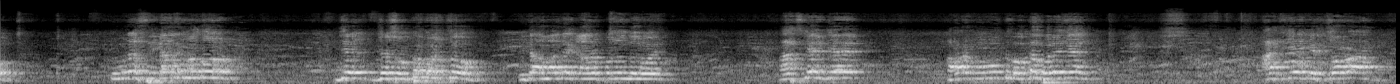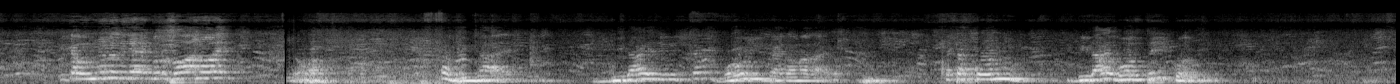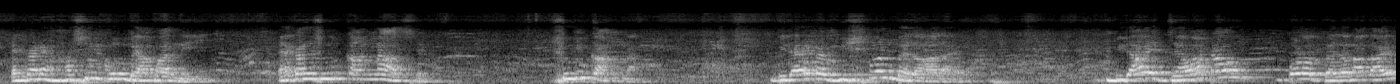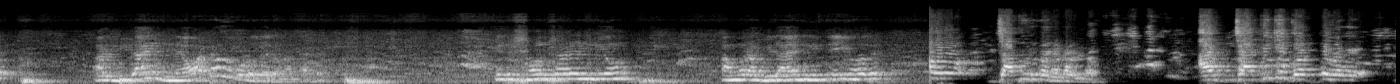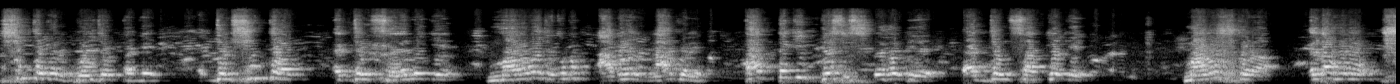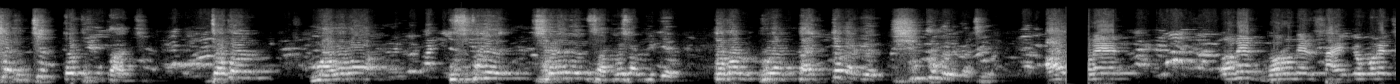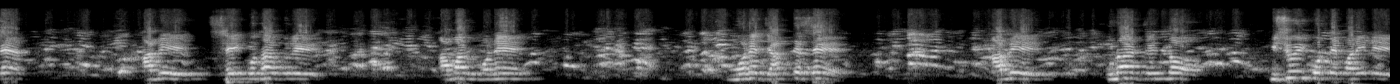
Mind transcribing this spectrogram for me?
তোমরা শিকারের মতো যে যে শব্দ করছ এটা আমাদের কারও পছন্দ নয়। আজকের যে আমার পূর্ববর্তী বক্তা বলেছেন আজকের যে সভা, এটা অন্যান্য দিনের কোনো সভা নয়। বিদায়। জিনিসটা বড়ই বেদনাদায়ক এটা কর্মী বিদায় বলতেই কর্মী। এখানে হাসির কোনো ব্যাপার নেই। এখানে শুধু কান্না আছে। শুধু কান্না। বিদায়টা ভীষণ বেদনাদায়ক। বিদায় দেওয়াটাও বড় বেদনাদায়ক আর বিদায় নেওয়াটাও বড় বেদনাদায়ক। কিন্তু সংসারের নিয়ম, আমরা বিদায় নিতেই হবে। জাতির মেরুদণ্ড আর জাতিকে গড়তে হলে শিক্ষকের প্রয়োজন থাকে। একজন শিক্ষক, একজন ছেলে মেয়েকে মা বাবা যতটুকু আদর না করে, তার থেকে বেশি স্নেহ দিয়ে একজন ছাত্রকে মানুষ করা, এটা হলো সবচেয়ে কঠিন কাজ। যখন মা বাবা স্কুলে ছেড়ে দেন ছাত্রছাত্রীকে, তখন পুরো দায়িত্বটাকে শিক্ষকের কাছে অনেক ধরনের সাহায্য করেছেন। আমি সেই কথাগুলি আমার মনে মনে জানতেছে আমি উনার জন্য কিছুই করতে পারিনি।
